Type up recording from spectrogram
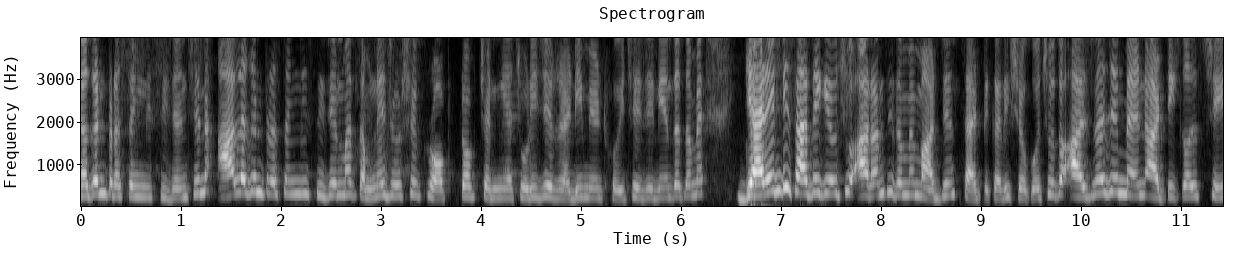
લગ્ન પ્રસંગની સિઝન છે ને આ લગ્ન પ્રસંગની સિઝનમાં તમને જોશે ક્રોપ ટોપ ચણિયા ચોળી જે રેડીમેડ હોય છે, જેની અંદર તમે ગેરંટી સાથે કહું છું, આરામથી તમે માર્જિન સેટ કરી શકો છો. તો આજના જે મેન આર્ટિકલ્સ છે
